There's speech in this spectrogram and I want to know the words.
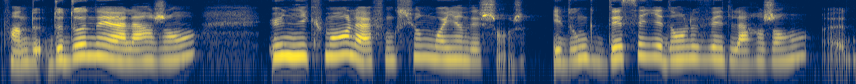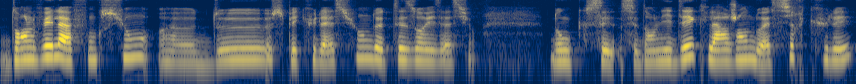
enfin de, donner à l'argent uniquement la fonction de moyen d'échange. Et donc d'essayer d'enlever de l'argent, euh, d'enlever la fonction euh, de spéculation, de thésaurisation. Donc c'est dans l'idée que l'argent doit circuler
